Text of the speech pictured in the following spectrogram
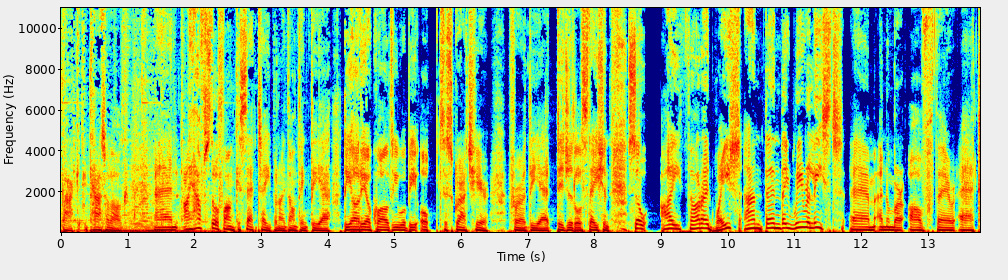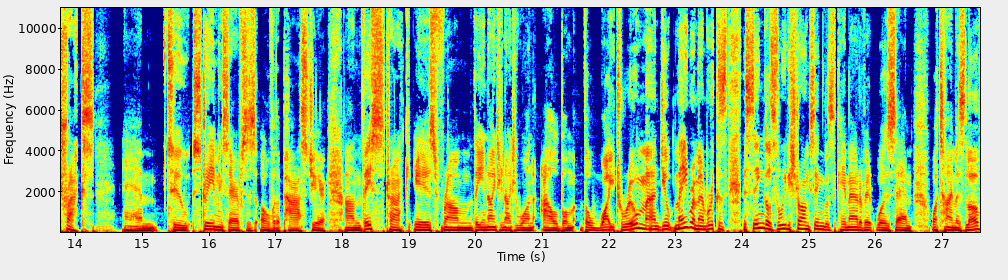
back catalogue, and I have stuff on cassette tape, and I don't think the uh, the audio quality will be up to scratch here for the uh, digital station. So I thought I'd wait, and then they re-released um, a number of their uh, tracks. Um, to streaming services over the past year. And this track is from the 1991 album The White Room. And you may remember it because the singles, really strong singles that came out of it was um, What Time Is Love,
